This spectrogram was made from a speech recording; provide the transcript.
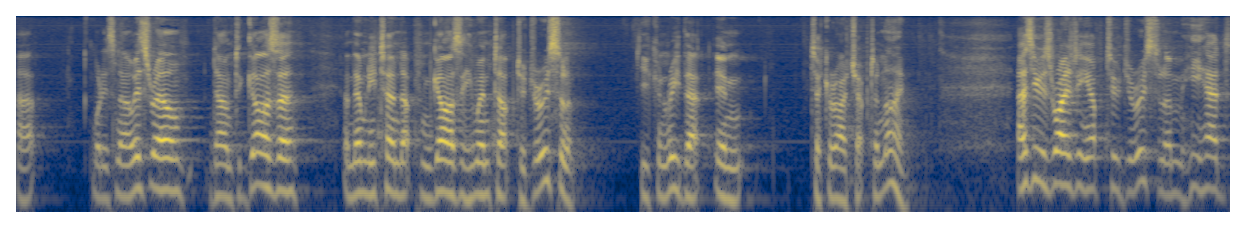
uh, what is now Israel, down to Gaza, and then when he turned up from Gaza, he went up to Jerusalem. You can read that in Zechariah chapter 9. As he was riding up to Jerusalem, he had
